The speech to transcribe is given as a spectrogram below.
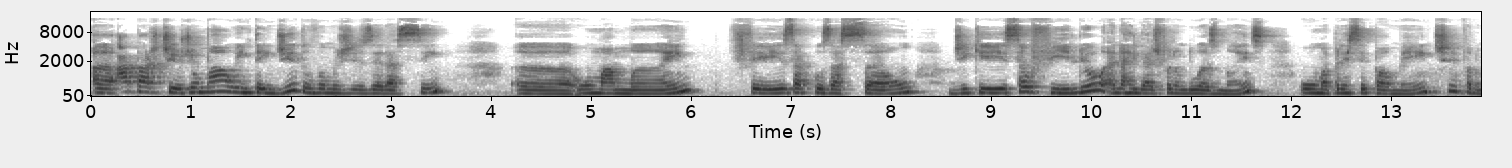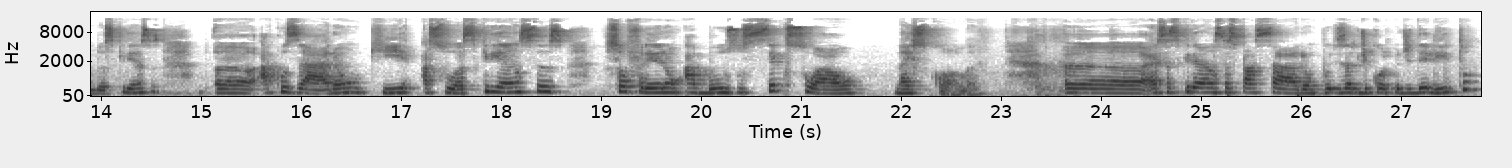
a partir de um mal entendido, vamos dizer assim, ah, uma mãe fez acusação de que seu filho, eh, na realidade foram duas mães, uma principalmente, foram duas crianças, ah, acusaram que as suas crianças sofreram abuso sexual na escola. Ah, essas crianças passaram por exame de corpo de delito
